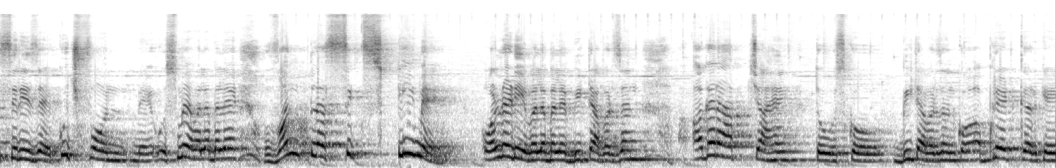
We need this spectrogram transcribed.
सीरीज़ है, कुछ फ़ोन में उसमें अवेलेबल है। वन प्लस सिक्स टी में ऑलरेडी अवेलेबल है बीटा वर्जन अगर आप चाहें तो उसको बीटा वर्जन को अपग्रेड करके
